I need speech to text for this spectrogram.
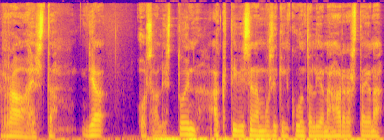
Raahesta. Ja osallistuin aktiivisena musiikin kuuntelijana, harrastajana,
